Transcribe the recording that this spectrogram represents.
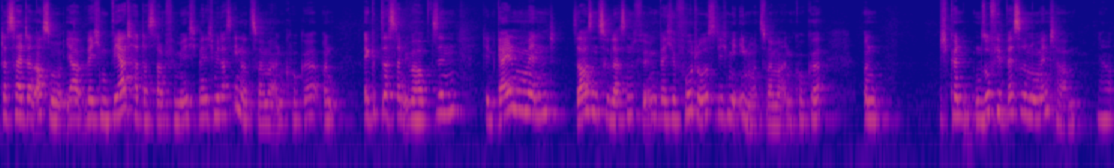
das ist halt dann auch so, ja, welchen Wert hat das dann für mich, wenn ich mir das eh nur zweimal angucke? Und ergibt das dann überhaupt Sinn, den geilen Moment sausen zu lassen für irgendwelche Fotos, die ich mir eh nur zweimal angucke? Und ich könnte einen so viel besseren Moment haben. Ja.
